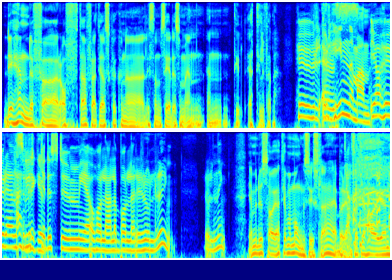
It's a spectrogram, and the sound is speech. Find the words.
Det händer för ofta för att jag ska kunna liksom se det som en, en till, ett tillfälle. Hur, Hur ens, hinner man? Ja, hur ens Herregud. lyckades du med att hålla alla bollar i rullning? rullning? Ja, men du sa ju att jag var mångsysslare här i början så att jag har ju en,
